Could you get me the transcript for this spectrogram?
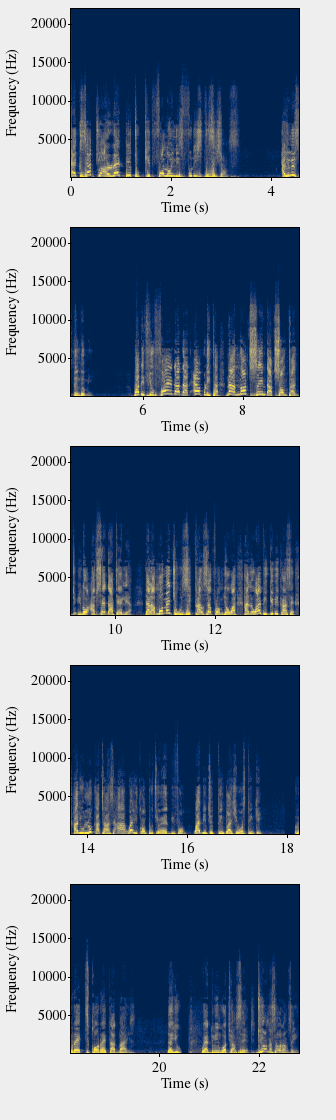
Except you are ready to keep following his foolish decisions. Are you listening to me? But if you find out that every time, now I'm not saying that sometimes, you know, I've said that earlier. There are moments you will seek counsel from your wife, and your wife will give you counsel, and you look at her and say, ah, where you can't put your head before? Why didn't you think like she was thinking? Correct, correct advice. Then you we are doing what you have said. Do you understand what I'm saying?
